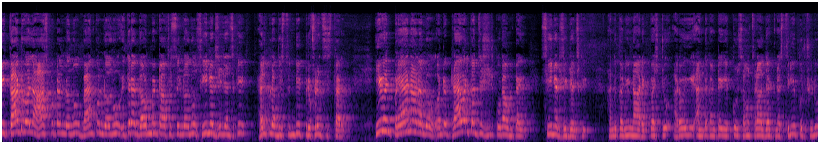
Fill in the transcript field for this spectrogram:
ఈ కార్డు వల్ల హాస్పిటల్లోనూ బ్యాంకుల్లోనూ ఇతర గవర్నమెంట్ ఆఫీసుల్లోనూ సీనియర్ సిటిజన్స్కి హెల్ప్ లభిస్తుంది ప్రిఫరెన్స్ ఇస్తారు. ఈవెన్ ప్రయాణాలలో అంటే ట్రావెల్ కన్సెషన్స్ కూడా ఉంటాయి సీనియర్ సిటిజన్స్కి. అందుకని నా రిక్వెస్ట్ అరవై అంతకంటే ఎక్కువ సంవత్సరాలు దాటిన స్త్రీ పురుషుడు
